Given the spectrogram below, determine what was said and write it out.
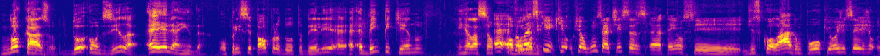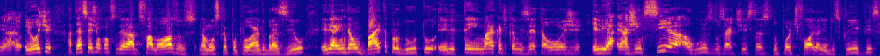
No caso do Condzilla, é ele ainda. O principal produto dele é, é- é bem pequeno em relação É, é ao por volume. mais que, que, que alguns artistas é, tenham se descolado um pouco e hoje sejam é, e hoje até sejam considerados famosos na música popular do Brasil, ele ainda é um baita produto, ele tem marca de camiseta hoje, ele a- agencia alguns dos artistas do portfólio ali dos clipes.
